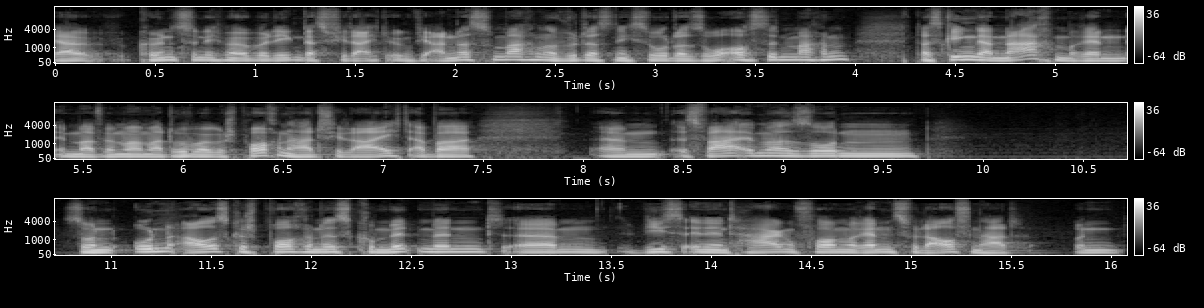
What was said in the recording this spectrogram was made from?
ja, könntest du nicht mal überlegen, das vielleicht irgendwie anders zu machen oder würde das nicht so oder so auch Sinn machen? Das ging dann nach dem Rennen immer, wenn man mal drüber gesprochen hat vielleicht, aber ähm, es war immer so ein, so ein unausgesprochenes Commitment, ähm, wie es in den Tagen vor dem Rennen zu laufen hat. Und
